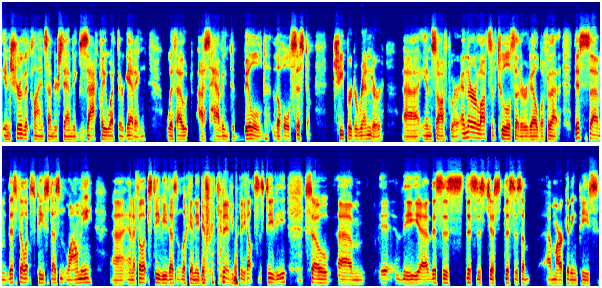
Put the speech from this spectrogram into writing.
ensure that clients understand exactly what they're getting without us having to build the whole system. Cheaper to render uh, in software, and there are lots of tools that are available for that. This um, this Philips piece doesn't wow me, uh, and a Philips TV doesn't look any different than anybody else's TV. So um, it, the uh, this is this is just this is a, a marketing piece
